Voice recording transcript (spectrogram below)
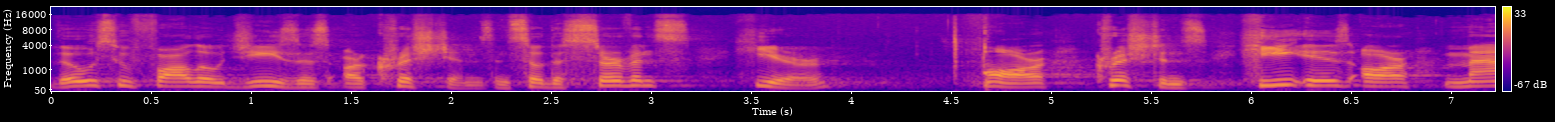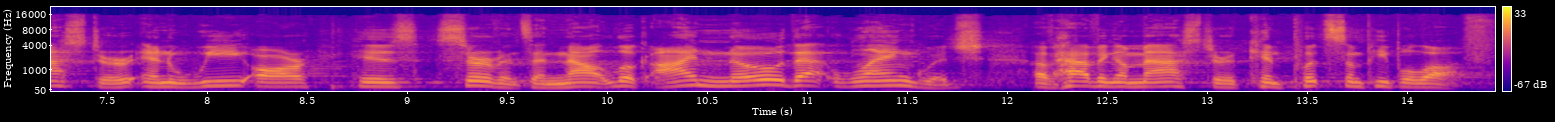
those who follow Jesus are Christians. And so the servants here are Christians. He is our master, and we are his servants. And now, look, I know that language of having a master can put some people off.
